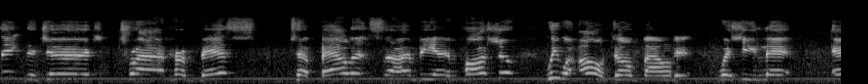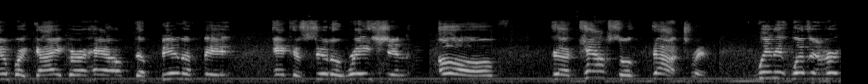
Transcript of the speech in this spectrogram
think the judge tried her best to balance uh, and be impartial. We were all dumbfounded when she let Amber Guyger have the benefit and consideration of the castle doctrine when it wasn't her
